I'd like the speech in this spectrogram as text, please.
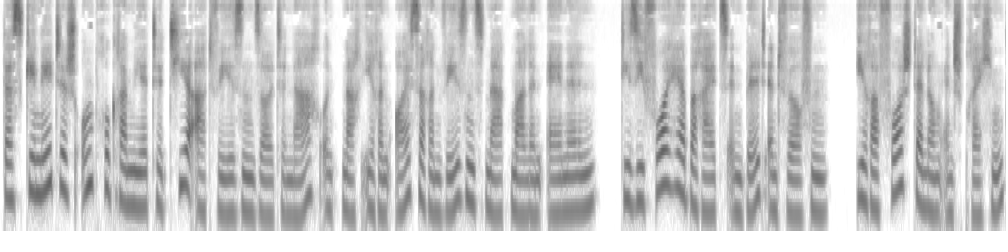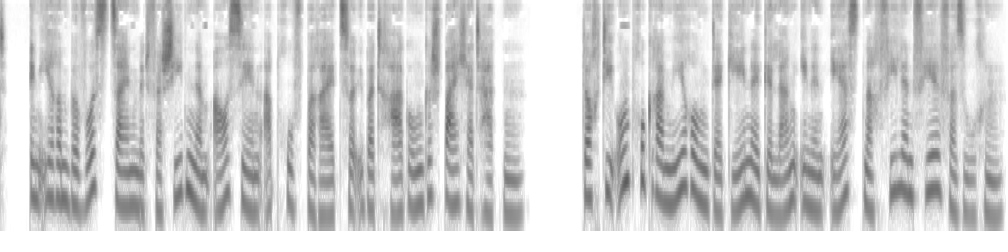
Das genetisch umprogrammierte Tierartwesen sollte nach und nach ihren äußeren Wesensmerkmalen ähneln, die sie vorher bereits in Bildentwürfen, ihrer Vorstellung entsprechend, in ihrem Bewusstsein mit verschiedenem Aussehen abrufbereit zur Übertragung gespeichert hatten. Doch die Umprogrammierung der Gene gelang ihnen erst nach vielen Fehlversuchen.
